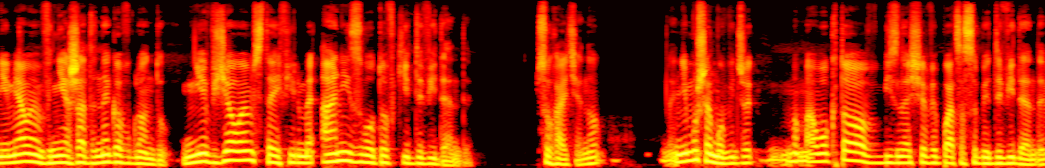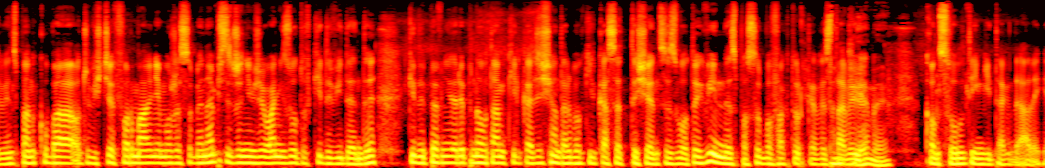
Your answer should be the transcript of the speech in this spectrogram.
nie miałem w nie żadnego wglądu. Nie wziąłem z tej firmy ani złotówki dywidendy. Słuchajcie, no nie muszę mówić, że mało kto w biznesie wypłaca sobie dywidendy, więc pan Kuba oczywiście formalnie może sobie napisać, że nie wziął ani złotówki dywidendy, kiedy pewnie rypnął tam kilkadziesiąt albo kilkaset tysięcy złotych w inny sposób, bo fakturkę wystawił, konsulting i tak dalej.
